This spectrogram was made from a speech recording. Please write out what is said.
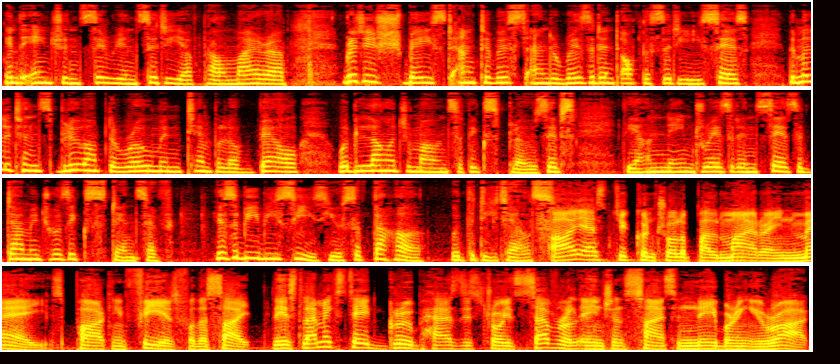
in the ancient Syrian city of Palmyra. British-based activist and a resident of the city says the militants blew up the Roman temple of Bel with large amounts of explosives. The unnamed resident says the damage was extensive. Here's the BBC's Yusuf Tahal with the details. IS took control of Palmyra in May, sparking fears for the site. The Islamic State group has destroyed several ancient sites in neighboring Iraq.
